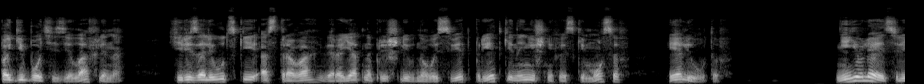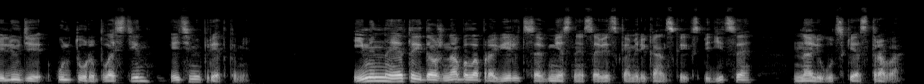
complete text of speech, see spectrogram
По гипотезе Лафлина, через Алиутские острова, вероятно, пришли в Новый Свет предки нынешних эскимосов и алиутов. Не являются ли люди культуры пластин этими предками? Именно это и должна была проверить совместная советско-американская экспедиция на Алиутские острова.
